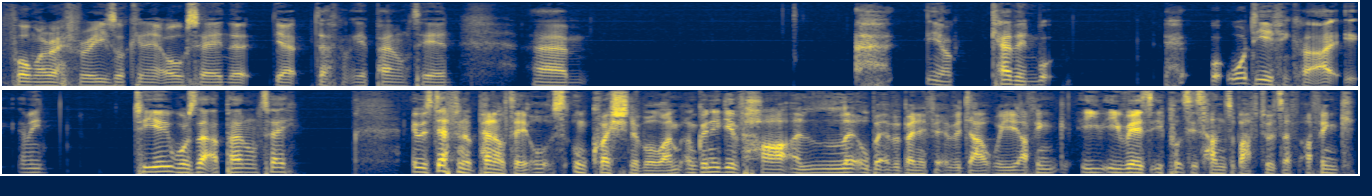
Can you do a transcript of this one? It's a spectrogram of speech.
former referees looking at it all saying that, yeah, definitely a penalty. And, um, you know, Kevin, what, what, do you think that? I mean, to you, was that a penalty? It was definite penalty. It's unquestionable. I'm, I'm, going to give Hart a little bit of a benefit of a doubt. We, I think he he, raised, he puts his hands up afterwards. I, I think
